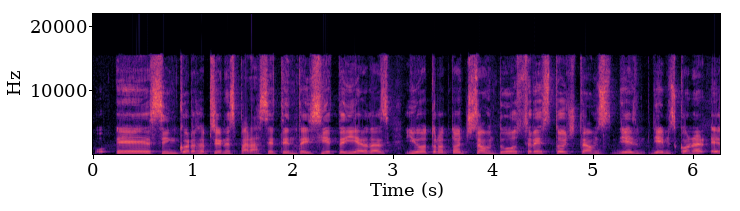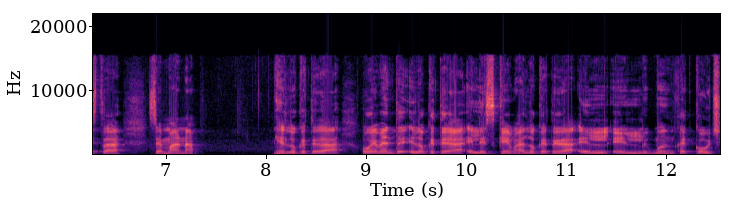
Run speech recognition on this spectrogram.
5 eh, recepciones para 77 yardas y otro touchdown. Tuvo 3 touchdowns James Conner esta semana. Es lo que te da, obviamente es lo que te da el esquema, es lo que te da el, buen head coach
